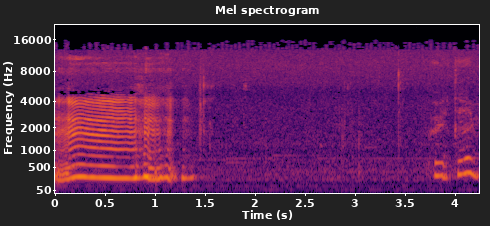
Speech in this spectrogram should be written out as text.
Mmm. Pretty good.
